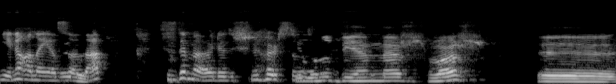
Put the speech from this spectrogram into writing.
yeni anayasada. Evet. Siz de mi öyle düşünüyorsunuz? Onu diyenler var. Ee,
